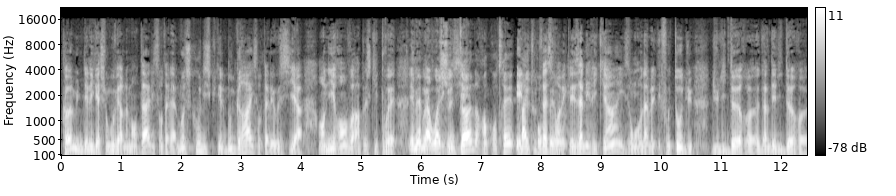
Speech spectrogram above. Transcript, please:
comme une délégation gouvernementale. Ils sont allés à Moscou discuter le bout de gras. Ils sont allés aussi à, en Iran voir un peu ce qu'ils pouvaient. Et même pouvaient à. Washington, rencontrer Et Mike de toute Pompeo. façon, avec les Américains, ils ont, on a mis des photos du, du leader, euh, d'un des leaders euh,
